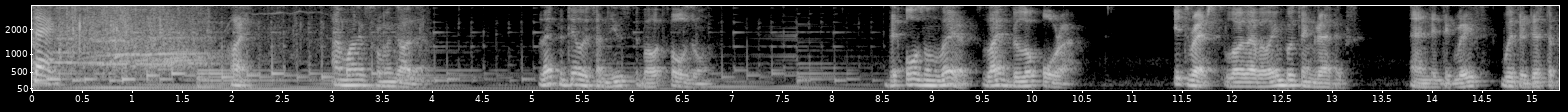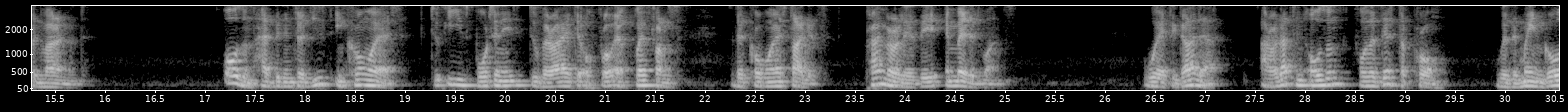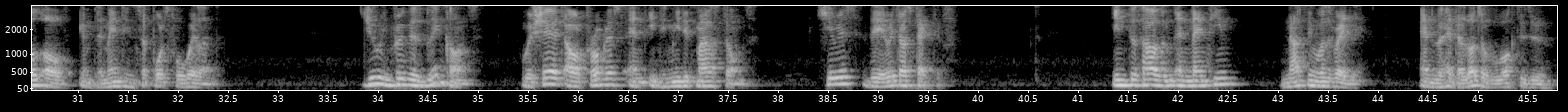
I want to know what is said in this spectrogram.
Thanks. Hi, I'm Alex from Igalia. Let me tell you some news about ozone. The ozone layer lies below Aura. It wraps low-level input and graphics and integrates with the desktop environment. Ozone had been introduced in Chrome OS to ease porting it to a variety of platforms that Chrome OS targets, primarily the embedded ones. We at Igalia are adapting Ozone for the desktop Chrome, with the main goal of implementing support for Wayland. During previous BlinkOns, we shared our progress and intermediate milestones. Here is the retrospective. In 2019, nothing was ready, and we had a lot of work to do.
